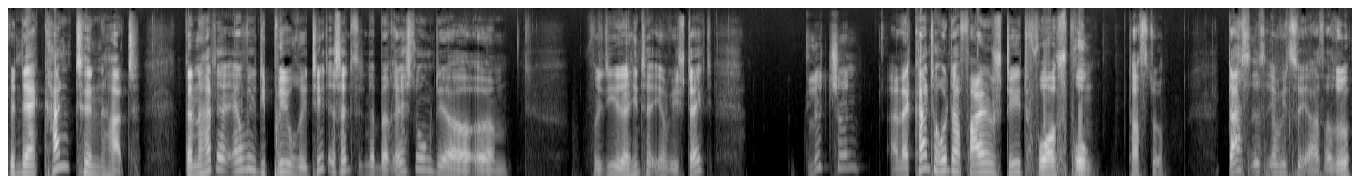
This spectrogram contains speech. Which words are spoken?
wenn der Kanten hat, dann hat er irgendwie die Priorität, er scheint in der Berechnung der, ähm, die dahinter irgendwie steckt, glitschen, an der Kante runterfallen steht vor Sprungtaste. Das ist irgendwie zuerst. Also,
